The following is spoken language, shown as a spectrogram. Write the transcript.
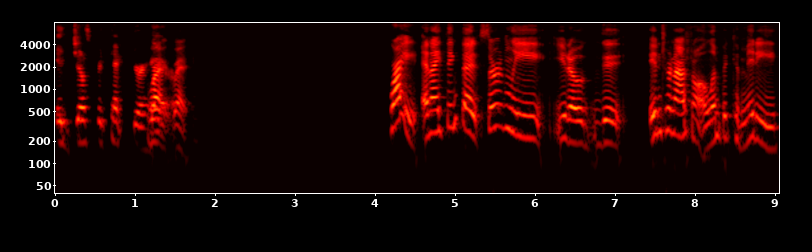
It just protects your hair. Right, right. Right. And I think that certainly, you know, the International Olympic Committee,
